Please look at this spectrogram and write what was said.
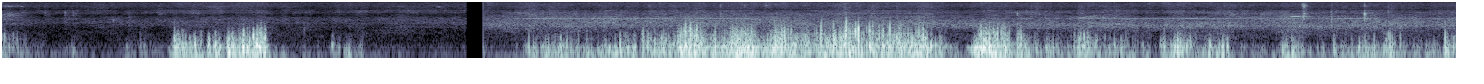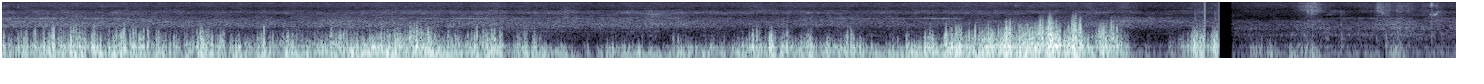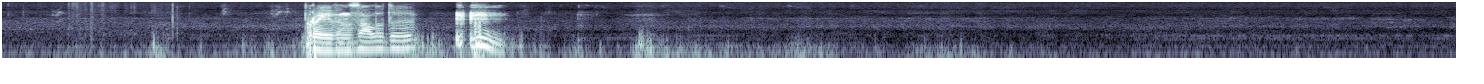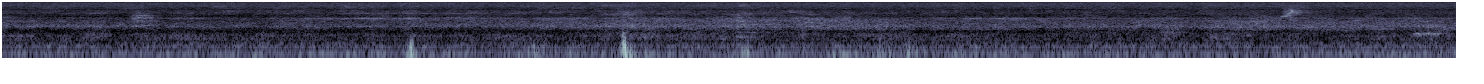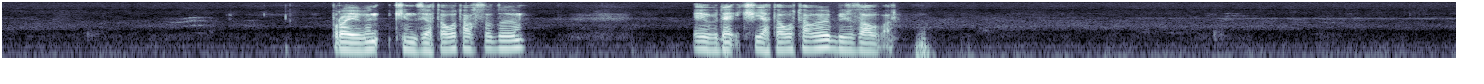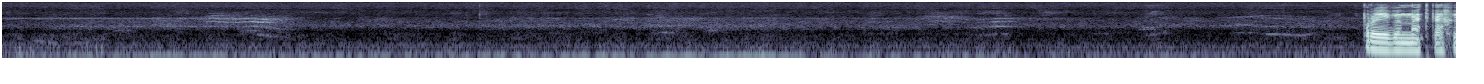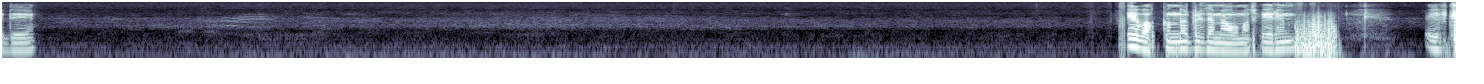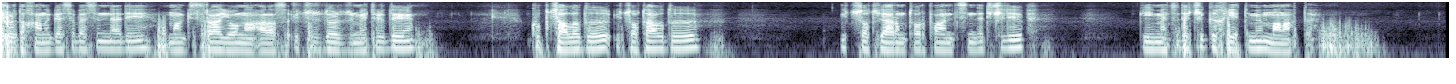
Bura evin Bura evin ikinci yataq otağısıdır. Evdə iki yataq otağı, bir zal var. Bura evin mətbəxidir. Ev haqqında bir də məlumat verim. Ev Kürdaxanı qəsəbəsindədir. Magistral yolla arası 300-400 metrdir. Kupçalıdır, 3 otaqdır. 3 sot yarım torpağın içində tikilib. Qiyməti də ki 47 min manatdır.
